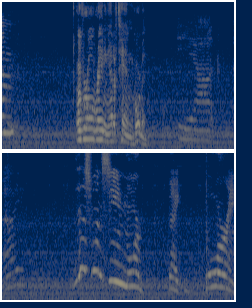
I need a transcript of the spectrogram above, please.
Um. overall rating out of ten, Corbin. Yeah. I. This one seemed more like boring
